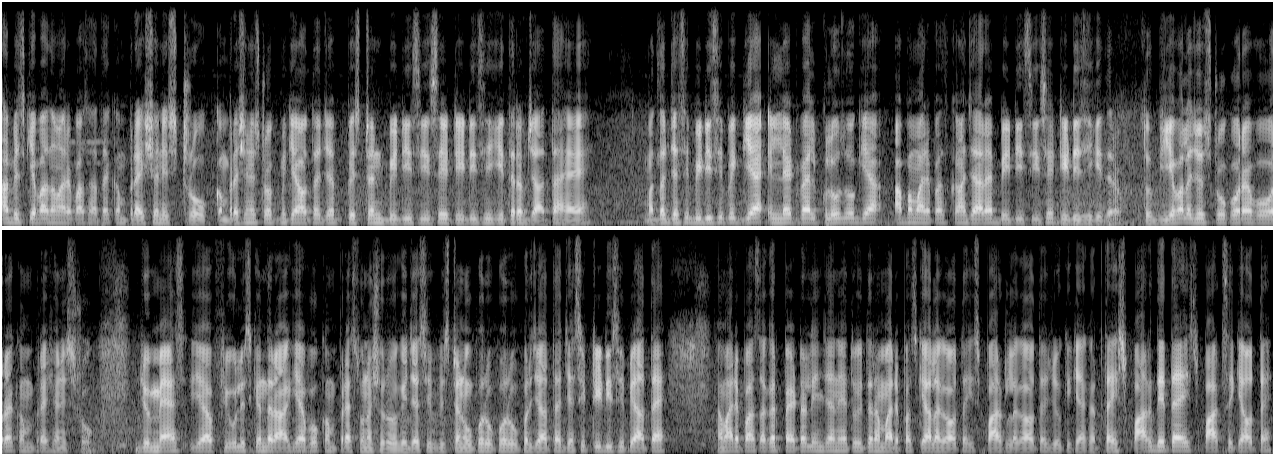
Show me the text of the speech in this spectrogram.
अब इसके बाद हमारे पास आता है कंप्रेशन स्ट्रोक कंप्रेशन स्ट्रोक में क्या होता है, जब पिस्टन बी से टीडीसी की तरफ़ जाता है मतलब जैसे बीडीसी पे गया इनलेट वेल्व क्लोज हो गया, अब हमारे पास कहाँ जा रहा है? बीडीसी से टीडीसी की तरफ़। तो ये वाला जो स्ट्रोक हो रहा है, वो हो रहा है कंप्रेशन स्ट्रोक जो मैस या फ्यूल इसके अंदर आ गया, वो कंप्रेस होना शुरू हो गया। जैसे पिस्टन ऊपर ऊपर ऊपर जाता है, जैसे टीडीसी पे आता है, हमारे पास अगर पेट्रोल इंजन है तो इधर हमारे पास क्या लगा होता है? स्पार्क लगा होता है, जो कि क्या करता है? स्पार्क देता है। स्पार्क से क्या होता है?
